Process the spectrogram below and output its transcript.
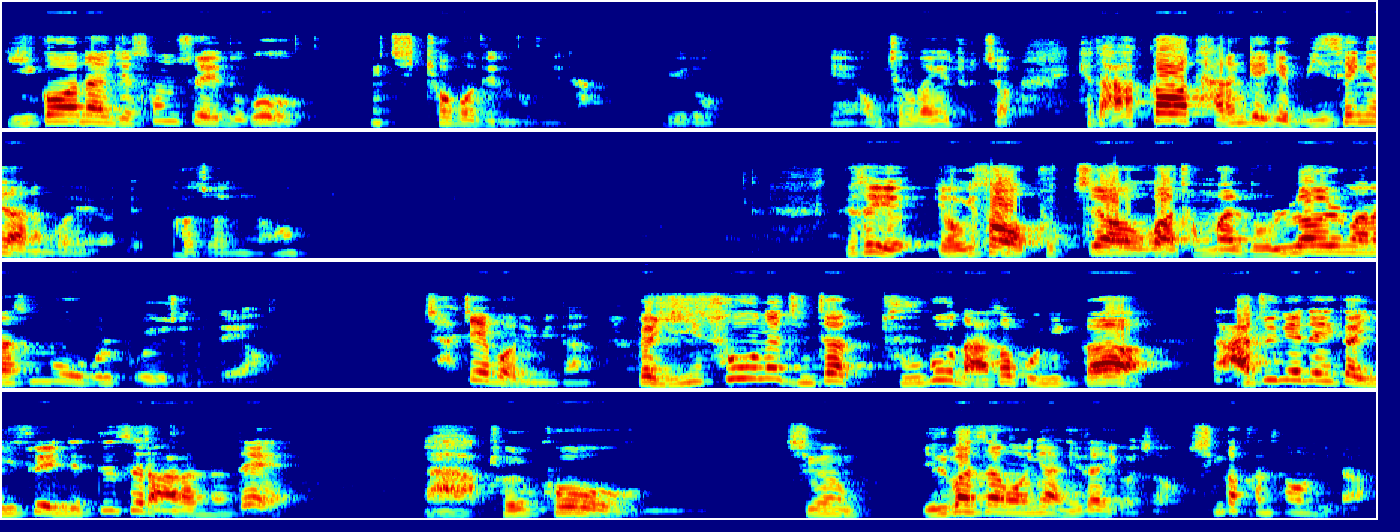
이거 하나 이제 선수에 두고 지켜버리는 겁니다. 여기도 예, 엄청나게 좋죠. 게다가 아까와 다른 게 이게 미생이 나는 거예요. 여- 여전히요. 그래서 여, 기서 구찌아오가 정말 놀라울 만한 승부를 보여주는데요. 차지해버립니다. 그러니까 이 수는 진짜 두고 나서 보니까 나중에 되니까 이 수의 이제 뜻을 알았는데, 야, 결코 지금 일반 상황이 아니다 이거죠. 심각한 상황이다.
